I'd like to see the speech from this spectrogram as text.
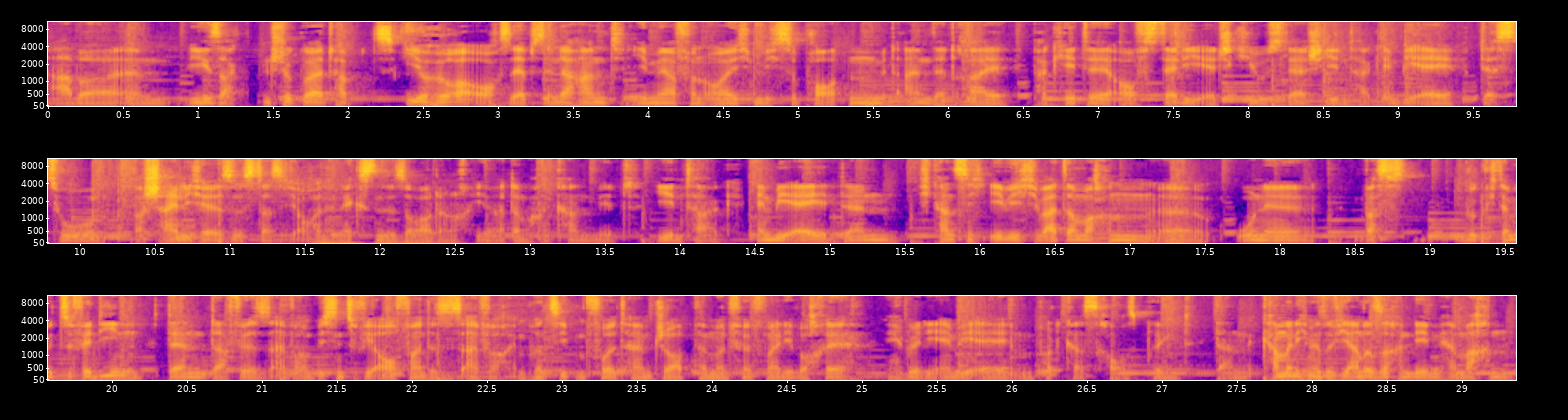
Aber ähm, wie gesagt, ein Stück weit habt ihr Hörer auch selbst in der Hand. Je mehr von euch mich supporten mit einem der drei Pakete auf steadyhq slash jeden Tag NBA, desto wahrscheinlicher ist es, dass ich auch in der nächsten Saison dann noch hier weitermachen kann mit jeden Tag NBA. Denn ich kann es nicht ewig weitermachen, äh, ohne was wirklich damit zu verdienen. Denn dafür ist es einfach ein bisschen zu viel Aufwand. Es ist einfach im Prinzip ein Fulltime-Job, wenn man fünfmal die Woche über die NBA im Podcast rausbringt, dann kann man nicht mehr so viele andere Sachen nebenher machen.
